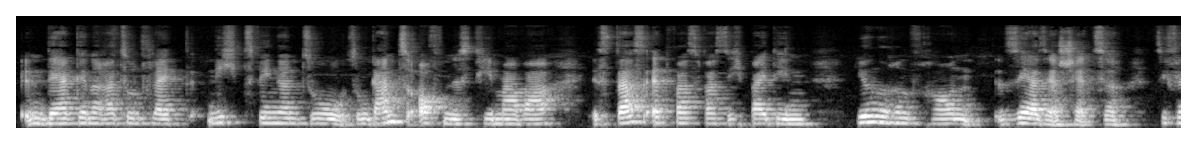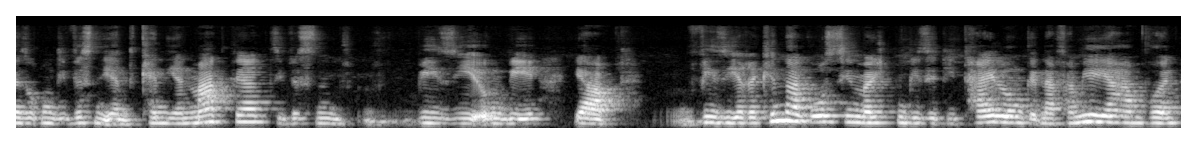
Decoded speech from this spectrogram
in der Generation vielleicht nicht zwingend so, so ein ganz offenes Thema war, ist das etwas, was ich bei den jüngeren Frauen sehr, sehr schätze. Sie versuchen, die wissen ihren, kennen ihren Marktwert, sie wissen, wie sie irgendwie, ja, wie sie ihre Kinder großziehen möchten, wie sie die Teilung in der Familie haben wollen.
